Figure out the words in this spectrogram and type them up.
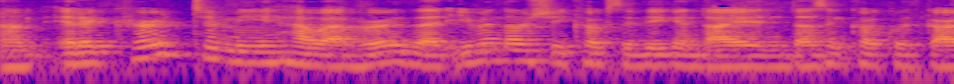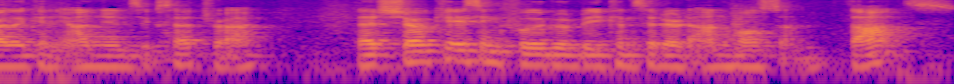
Um, it occurred to me, however, that even though she cooks a vegan diet and doesn't cook with garlic and onions, etc., that showcasing food would be considered unwholesome. Thoughts?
